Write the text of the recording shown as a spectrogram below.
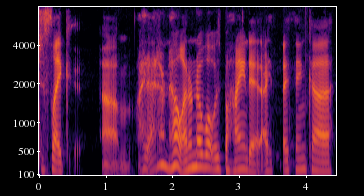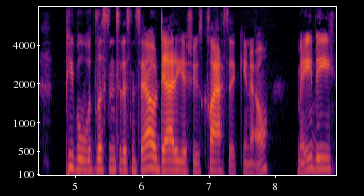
just like um I, I don't know i don't know what was behind it. I i think uh people would listen to this and say oh daddy issues classic you know? Maybe.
